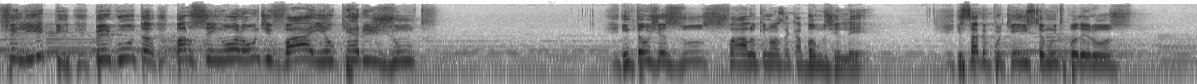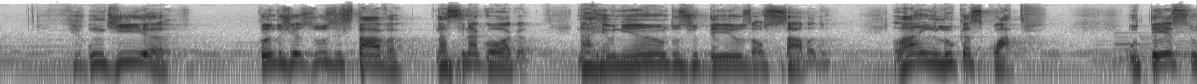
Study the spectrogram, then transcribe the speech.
Felipe pergunta para o Senhor onde vai, eu quero ir junto. Então Jesus fala o que nós acabamos de ler. E sabe por que isso é muito poderoso? Um dia, quando Jesus estava na sinagoga, na reunião dos judeus ao sábado, lá em Lucas 4, o texto,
